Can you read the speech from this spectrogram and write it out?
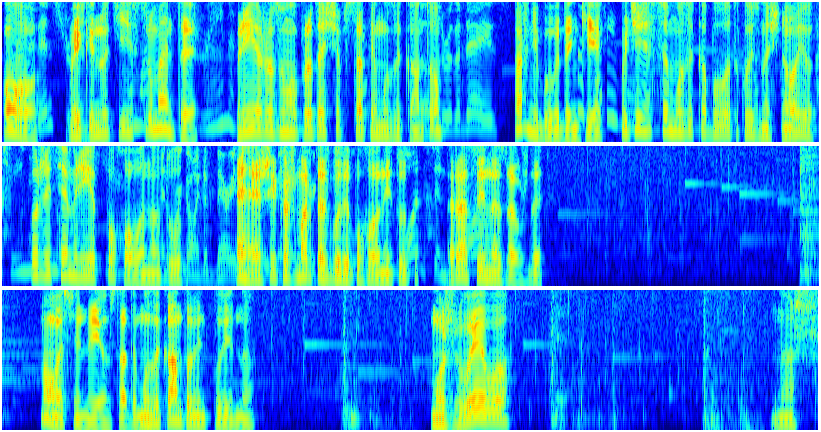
О, instruments. викинуті інструменти. Мрія розуму про те, щоб стати музикантом. Гарні були деньки. Хоча ця музика була такою значною. Схоже, ця мрія похована тут. Еге ж, і кошмар теж буде похований тут. Раз і назавжди. Ну, ось він мріяв стати музикантом, відповідно. Можливо. Наш.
